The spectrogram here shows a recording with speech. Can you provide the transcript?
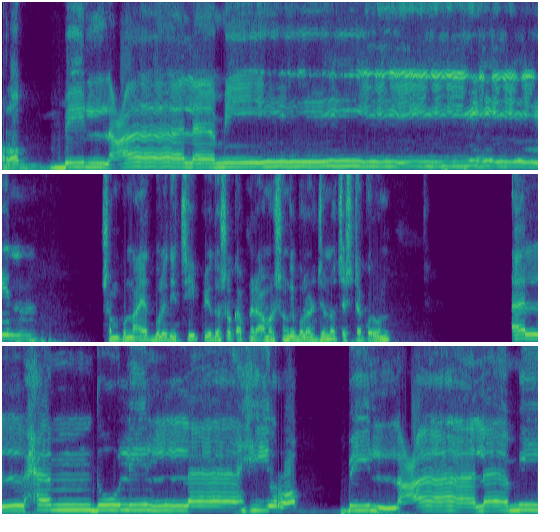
রব্বিল সম্পূর্ণ আয়াত বলে দিচ্ছি, প্রিয় দর্শক, আপনারা আমার সঙ্গে বলার জন্য চেষ্টা করুন। আলহামদুলিল্লাহি রব্বিল আলামিন।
